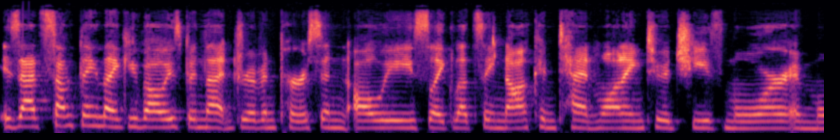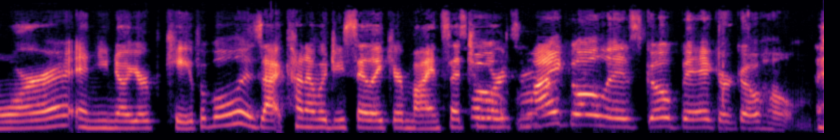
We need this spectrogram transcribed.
is that something like you've always been that driven person always like let's say not content wanting to achieve more and more and you know you're capable? Is that kind of would you say like your mindset so towards my it? goal is go big or go home.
